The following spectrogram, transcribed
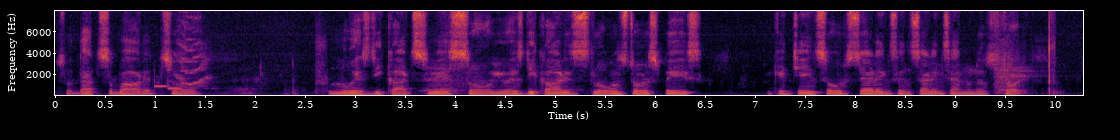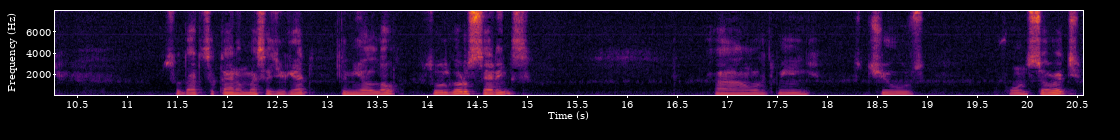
So that's about it. So low SD card space. So your SD card is slow on storage space you can change source settings in settings and Windows storage so that's the kind of message you get in yellow so we'll go to settings. Uh, let me choose phone storage.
